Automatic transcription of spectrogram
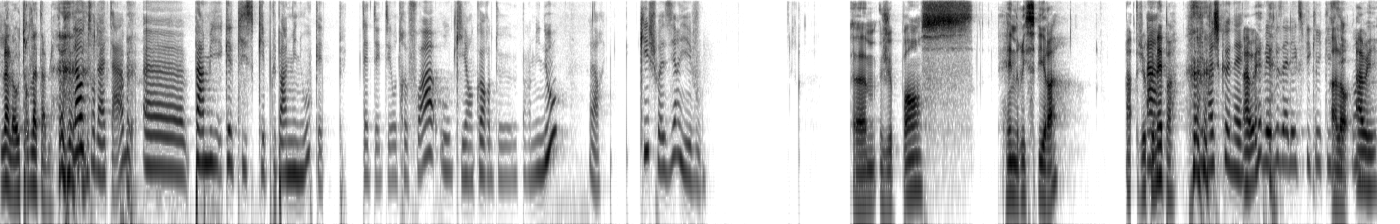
Là, là, autour de la table. là autour de la table, euh, parmi quel qui, qui est plus parmi nous, qui a peut-être été autrefois ou qui est encore de parmi nous. Alors, qui choisiriez-vous? Euh, je pense Henry Spira. Ah, je Ah. connais pas. Si, Moi, je connais. Ah ouais? Mais vous allez expliquer qui Alors, c'est. Ah oui.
